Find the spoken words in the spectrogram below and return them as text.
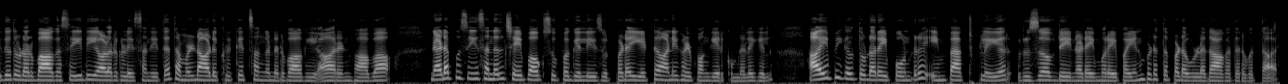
இது தொடர்பாக செய்தியாளர்களை சந்தித்த தமிழ்நாடு கிரிக்கெட் சங்க நிர்வாகி ஆர் என் பாபா நடப்பு சீசனில் சேபாக் சூப்பர் கில்லிஸ் உட்பட எட்டு அணிகள் பங்கேற்கும் நிலையில் ஐபிஎல் தொடரை போன்று இம்பாக்ட் பிளேயர் ரிசர்வ் டே நடைமுறை பயன்படுத்தப்பட உள்ளதாக தெரிவித்தார்.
